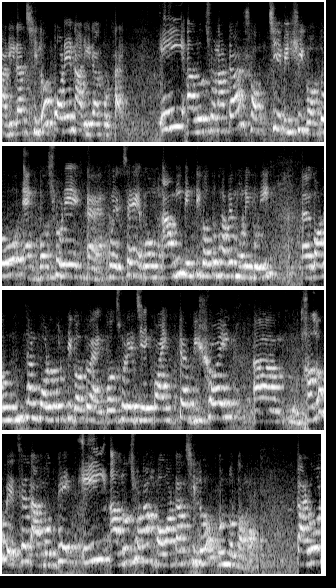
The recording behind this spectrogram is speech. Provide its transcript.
নারীরা ছিল, পরে নারীরা কোথায়? এই আলোচনাটা সবচেয়ে বেশি গত এক বছরে হয়েছে এবং আমি ব্যক্তিগতভাবে মনে করি গণ অভ্যুত্থান পরবর্তী গত এক বছরে যে কয়েকটা বিষয় ভালো হয়েছে, তার মধ্যে এই আলোচনা হওয়াটা ছিল অন্যতম। কারণ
